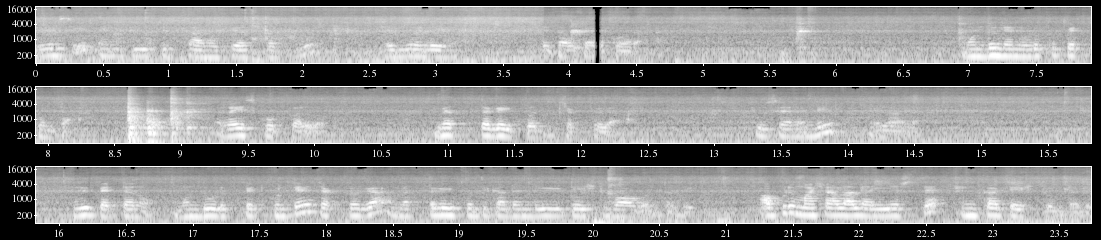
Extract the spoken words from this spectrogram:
వేసి నేను చూపిస్తాను చేసేటప్పుడు. ఇదిగోండి తలకాయ కూర. ముందు నేను ఉడక పెట్టుకుంటా. రైస్ కుక్కర్లో మెత్తగా అయిపోద్ది చక్కగా. చూసారండి ఇలాగా. ఇది పెట్టను. ముందు ఉడక పెట్టుకుంటే చక్కగా మెత్తగా అయిపోద్ది కదండి టేస్ట్ బాగుంటుంది. అప్పుడు మసాలాలు అవి వేస్తే ఇంకా టేస్ట్ ఉంటుంది.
